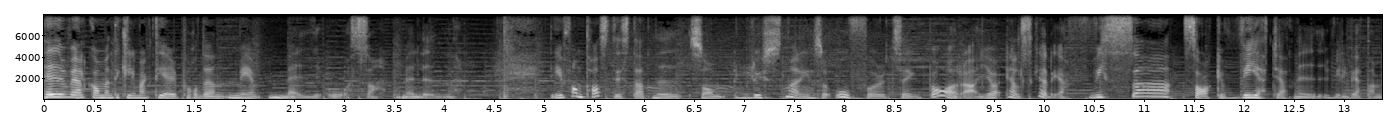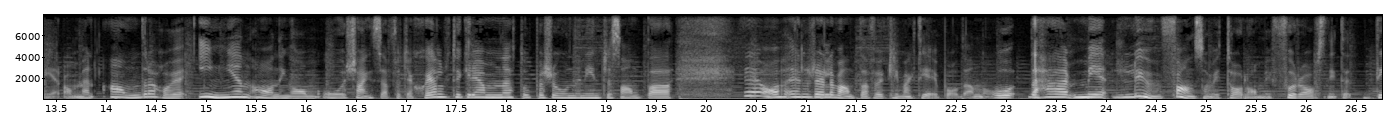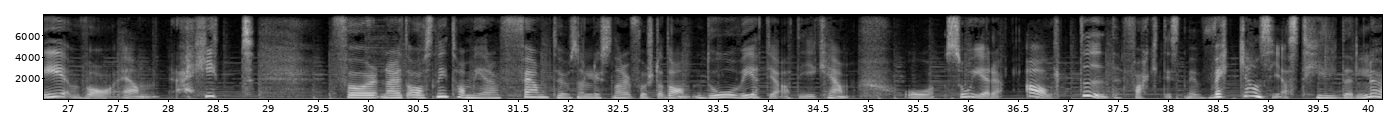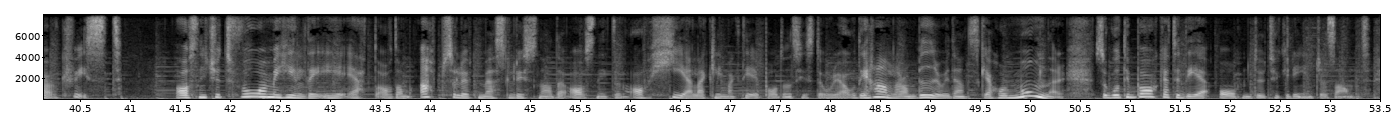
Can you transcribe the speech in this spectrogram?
Hej och välkommen till Klimakteriepodden med mig, Åsa Melin. Det är fantastiskt att ni som lyssnar är så oförutsägbara. Jag älskar det. Vissa saker vet jag att ni vill veta mer om, men andra har jag ingen aning om och chansar för att jag själv tycker ämnet och personen är intressanta ja, eller relevanta för Klimakteriepodden. Och det här med lymfan som vi talade om i förra avsnittet, det var en hit. För när ett avsnitt har mer än 5000 lyssnare första dagen, då vet jag att det gick hem. Och så är det alltid faktiskt med veckans gäst, Hilde Löfqvist. Avsnitt 22 med Hilde är ett av de absolut mest lyssnade avsnitten av hela Klimakteriepoddens historia och det handlar om bioidentiska hormoner. Så gå tillbaka till det om du tycker det är intressant.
